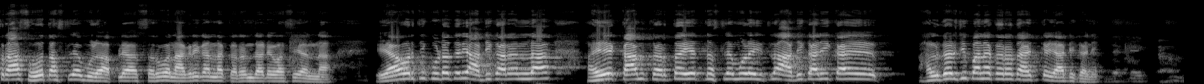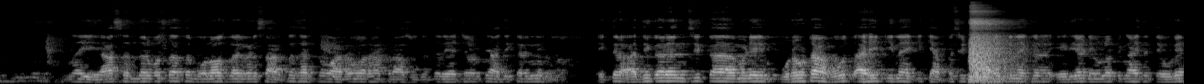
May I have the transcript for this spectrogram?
त्रास होत असल्यामुळं आपल्या सर्व नागरिकांना करंजाडेवासियांना यावरती कुठंतरी अधिकाऱ्यांना हे काम करता येत नसल्यामुळे इथला अधिकारी काय हलगर्जीपणा करत आहेत का या ठिकाणी? नाही या संदर्भात आता बोलावंच लागेल कारण सारखं सारखं वारंवार हा त्रास होतो तर याच्यावरती अधिकाऱ्यांनी एकतर अधिकाऱ्यांची का म्हणजे पुरवठा होत आहे की नाही की कॅपॅसिटी आहे की नाही कारण एरिया डेव्हलपिंग आहे तर तेवढे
